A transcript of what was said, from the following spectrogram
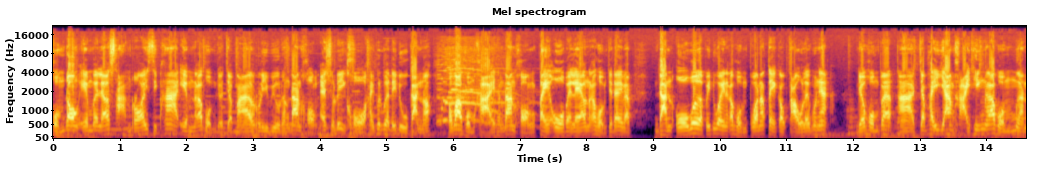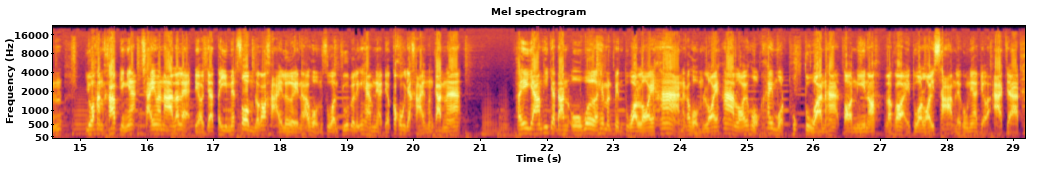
ผมดอง M ไว้แล้ว 315M นะครับผมเดี๋ยวจะมารีวิวทางด้านของ a s h l e y c o ให้เพื่อนๆได้ดูกันเนาะเพราะว่าผมขายทางด้านของไตโอไปแล้วนะครับผมจะได้แบบดันโอเวอร์ไปด้วยนะครับผมตัวนักเตะเก่าๆเลยพวกเนี้ยเดี๋ยวผมอาจะพยายามขายทิ้งนะครับผมเหมือนโยฮันครับอย่างเงี้ยใช้มานานแล้วแหละเดี๋ยวจะตีเม็ดส้มแล้วก็ขายเลยนะครับผมส่วนจูดเบลลิงแฮมเนี่ยเดี๋ยวก็คงจะขายเหมือนกันนะ พยายามที่จะดันโอเวอร์ให้มันเป็นตัว 105 นะครับผม105 106 ให้หมดทุกตัวนะฮะ ตอนนี้เนาะ แล้วก็ไอตัว 103 เลยพวกเนี้ยเดี๋ยวอาจจะท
